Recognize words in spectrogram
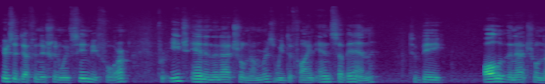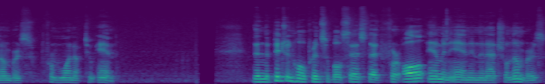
Here's a definition we've seen before. For each n in the natural numbers, we define n sub n to be all of the natural numbers from 1 up to n. Then the pigeonhole principle says that for all m and n in the natural numbers,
